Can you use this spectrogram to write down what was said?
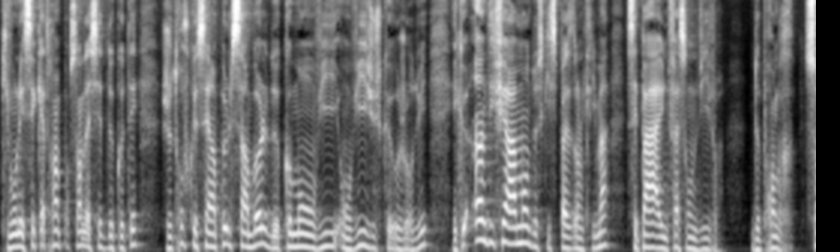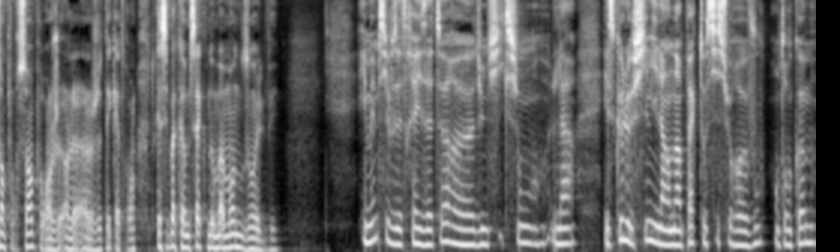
qui vont laisser 80% de l'assiette de côté. Je trouve que c'est un peu le symbole de comment on vit, on vit jusqu'à aujourd'hui, et que indifféremment de ce qui se passe dans le climat, c'est pas une façon de vivre, de prendre 100% pour en, jeter 80. En tout cas, c'est pas comme ça que nos mamans nous ont élevés. Et même si vous êtes réalisateur euh, d'une fiction là, est-ce que le film il a un impact aussi sur euh, vous en tant qu'homme?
